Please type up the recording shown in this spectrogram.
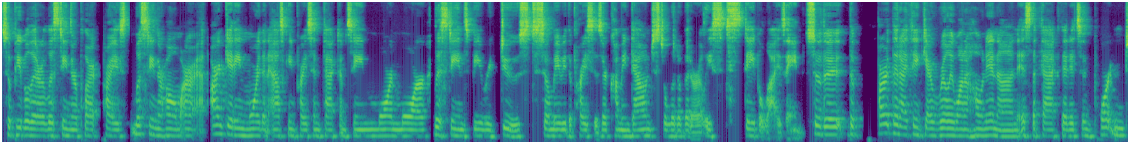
So people that are listing their price, listing their home aren't, aren't getting more than asking price. In fact, I'm seeing more and more listings be reduced. So maybe the prices are coming down just a little bit or at least stabilizing. So the, the part that I think I really want to hone in on is the fact that it's important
